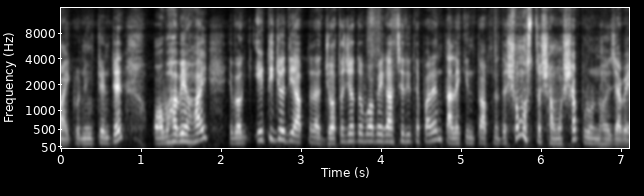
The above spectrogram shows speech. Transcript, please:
মাইক্রোনিউট্রেন্টের অভাবে হয়। এবং এটি যদি আপনারা যথাযথভাবে গাছে দিতে পারেন, তাহলে কিন্তু আপনাদের সমস্ত সমস্যা পূরণ হয়ে যাবে।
